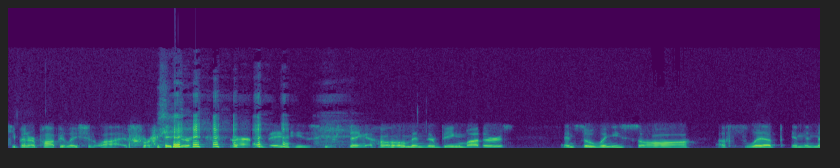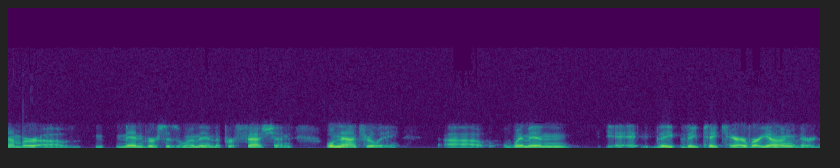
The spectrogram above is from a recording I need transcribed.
keeping our population alive, right? They're, they're having babies, they're staying at home, and they're being mothers. And so when you saw a flip in the number of men versus women in the profession, well, naturally, uh, women eh, eh, they they take care of our young. They're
